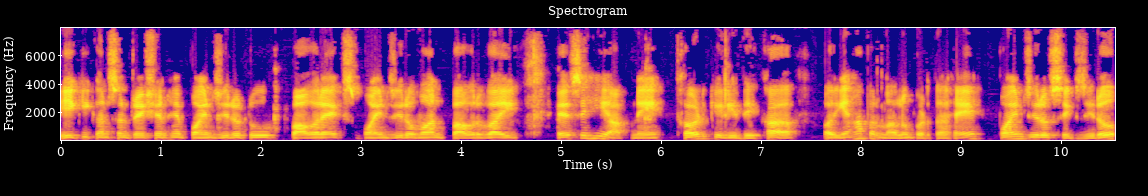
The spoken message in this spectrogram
A की कंसंट्रेशन है point zero two power x point zero one power y ऐसे ही आपने थर्ड के लिए देखा, और यहाँ पर मालूम पड़ता है point zero six zero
